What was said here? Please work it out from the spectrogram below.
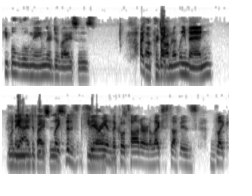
people will name their devices I- uh, predominantly men will name yeah, their I think, devices. like the you Siri know, and the Cortana and Alexa stuff is like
